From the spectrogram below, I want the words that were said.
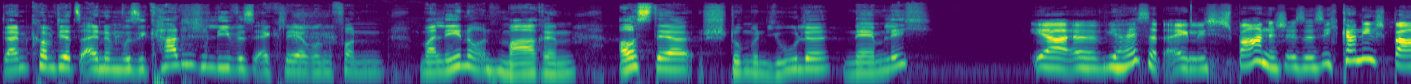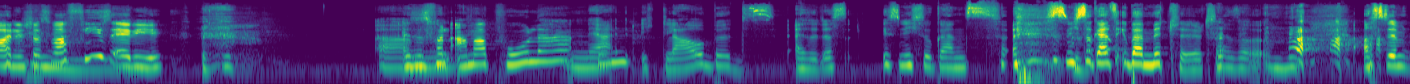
Dann kommt jetzt eine musikalische Liebeserklärung von Marlene und Maren aus der stummen Jule, nämlich Ja, äh, wie heißt das eigentlich? Spanisch ist es. Ich kann nicht Spanisch. Das war fies, Eddie. Es ist von Amapola. Ähm, Ja, und- ich glaube, das, also das ist nicht so ganz, ist nicht so ganz übermittelt. Also ähm, aus dem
